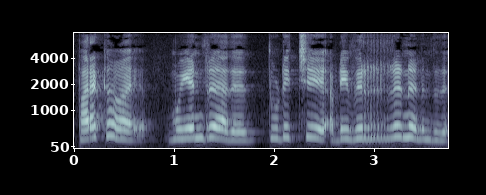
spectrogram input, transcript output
பறக்க முயன்று அது துடிச்சு அப்படியே விற்றுன்னு இருந்தது.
